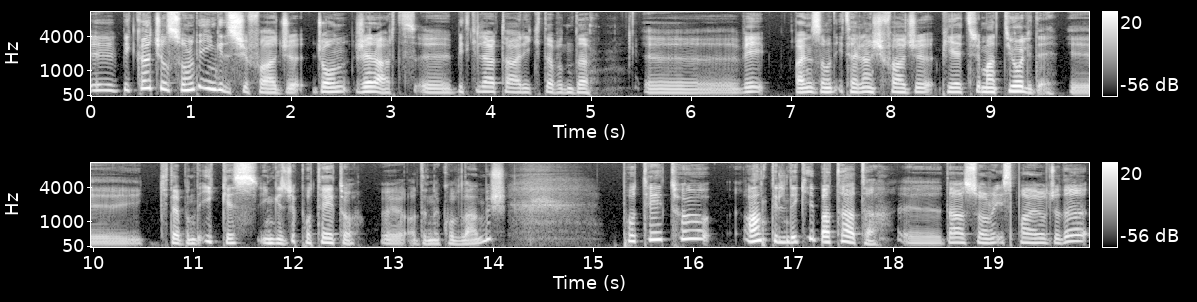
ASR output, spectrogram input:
E, birkaç yıl sonra da İngiliz şifacı John Gerard e, bitkiler tarihi kitabında e, ve aynı zamanda İtalyan şifacı Pietro Mattioli de e, kitabında ilk kez İngilizce potato e, adını kullanmış. Potato Ant dilindeki batata, e, daha sonra İspanyolca'da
